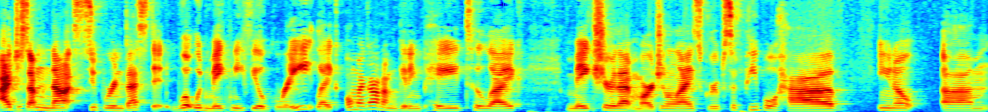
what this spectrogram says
I just I'm not super invested. What would make me feel great? Like, oh my god, I'm getting paid to like make sure that marginalized groups of people have, you know, um,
